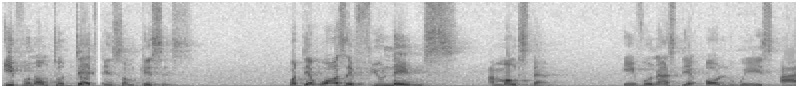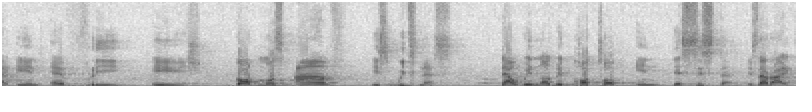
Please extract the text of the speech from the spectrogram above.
even unto death in some cases. But there was a few names amongst them, even as there always are in every age. God must have his witness that will not be caught up in the system. Is that right?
